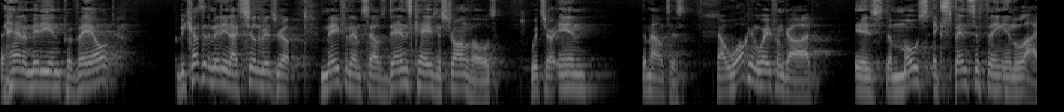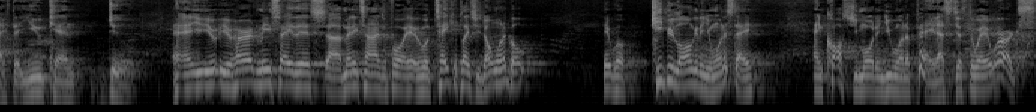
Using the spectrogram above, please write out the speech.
the hand of Midian prevailed. Because of the Midianites, children of Israel made for themselves dens, caves, and strongholds, which are in the mountains. Now, walking away from God is the most expensive thing in life that you can do. And you, you heard me say this uh, many times before. It will take you places you don't want to go. It will keep you longer than you want to stay and cost you more than you want to pay. That's just the way it works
